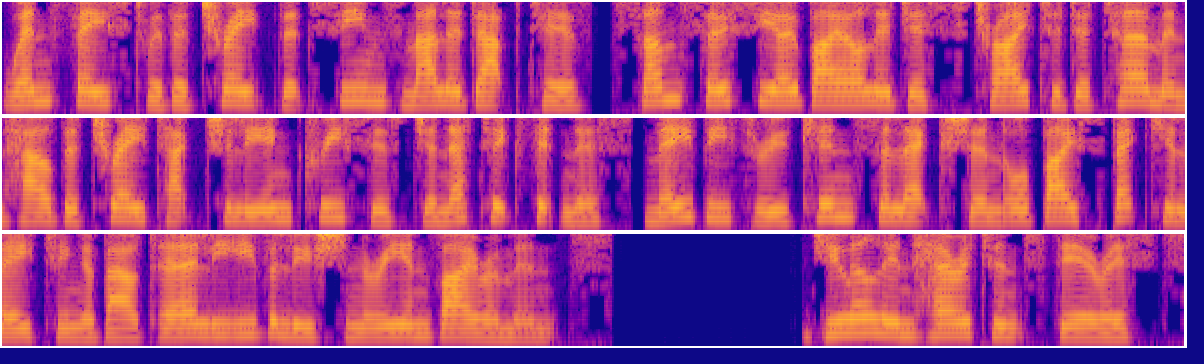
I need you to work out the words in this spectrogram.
When faced with a trait that seems maladaptive, some sociobiologists try to determine how the trait actually increases genetic fitness maybe through kin selection or by speculating about early evolutionary environments. Dual inheritance theorists,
